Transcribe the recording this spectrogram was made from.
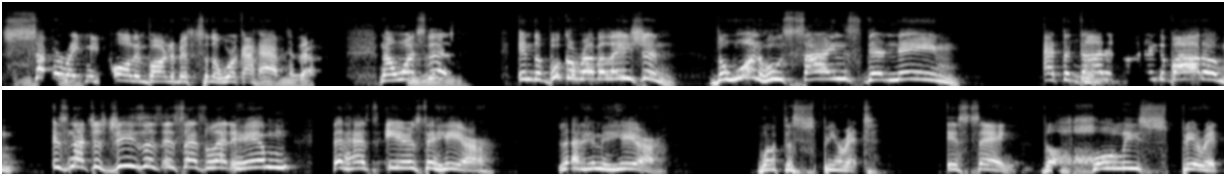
Separate me, Paul and Barnabas, to the work I have to them. Now, watch this. In the book of Revelation, the one who signs their name at the dotted line in the bottom It's not just Jesus. It says, Let him that has ears to hear, let him hear what the Spirit is saying. The Holy Spirit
